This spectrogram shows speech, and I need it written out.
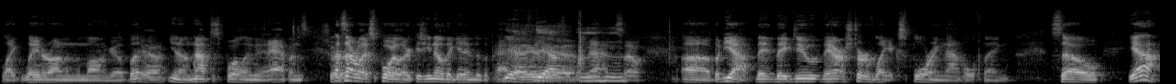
like later on in the manga. But Yeah. you know, not to spoil anything that happens. Sure. That's not really a spoiler because you know they get into the past. Yeah, and yeah, yeah. stuff like that. So, uh, but yeah, they they do they are sort of like exploring that whole thing. So yeah,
